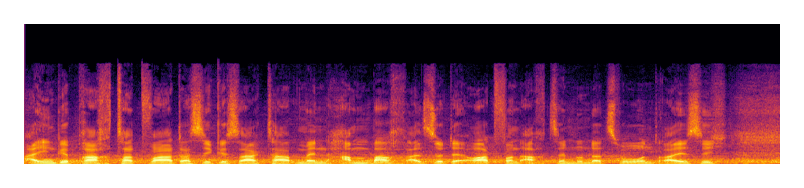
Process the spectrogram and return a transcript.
eingebracht hat, war, dass Sie gesagt haben, in Hambach, also der Ort von 1832, äh,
